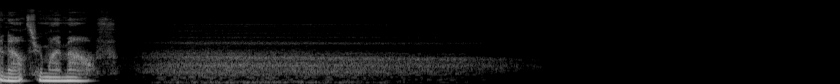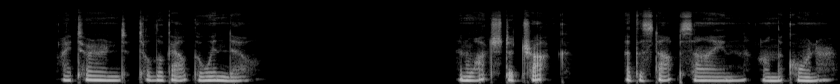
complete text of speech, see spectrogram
and out through my mouth. I turned to look out the window and watched a truck at the stop sign on the corner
